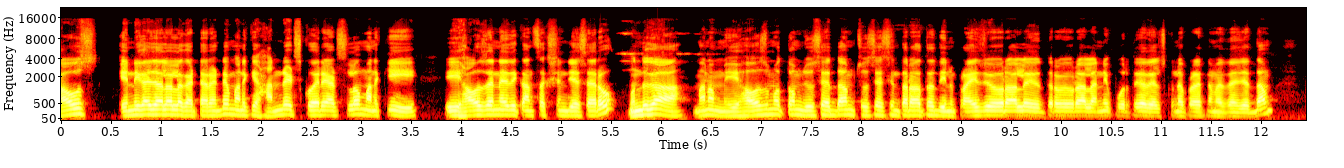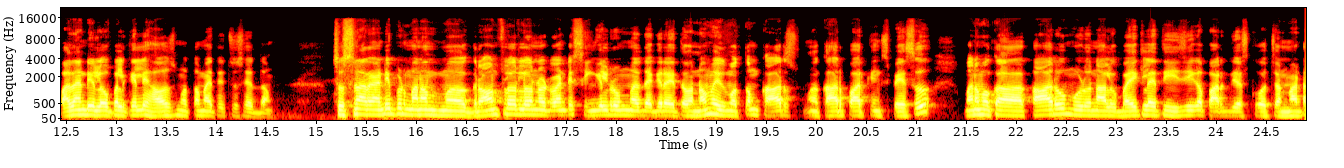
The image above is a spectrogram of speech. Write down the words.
హౌస్ ఎన్ని గజాలలో కట్టారంటే మనకి హండ్రెడ్ స్క్వేర్ యార్డ్స్లో మనకి ఈ హౌస్ అనేది కన్స్ట్రక్షన్ చేశారు. ముందుగా మనం ఈ హౌస్ మొత్తం చూసేద్దాం. చూసేసిన తర్వాత దీని ప్రైస్ వివరాలు ఇతర వివరాలు అన్ని పూర్తిగా తెలుసుకునే ప్రయత్నం అయితే చేద్దాం. పదండి లోపలికి వెళ్ళి హౌస్ మొత్తం అయితే చూసేద్దాం. చూస్తున్నారు కండి ఇప్పుడు మనం గ్రౌండ్ ఫ్లోర్లో ఉన్నటువంటి సింగిల్ రూమ్ దగ్గర అయితే ఉన్నాం. ఇది మొత్తం కార్ కార్ పార్కింగ్ స్పేస్. మనం ఒక కారు మూడు నాలుగు బైక్లు అయితే ఈజీగా పార్క్ చేసుకోవచ్చు అన్నమాట.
